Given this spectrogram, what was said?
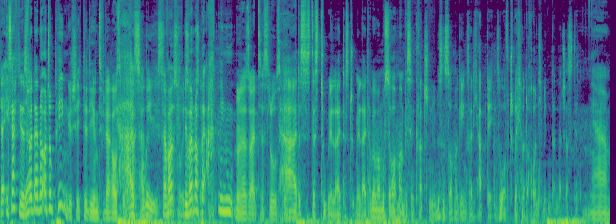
Ja, ich sag dir, das Ja. war deine Orthopäden-Geschichte, die uns wieder rausgebracht Ja, sorry, hat. sorry, da war, sorry, wir waren noch bei acht Minuten oder so, als das losging. Ja, das, ist, das tut mir leid, das tut mir leid. Aber man muss doch auch mal ein bisschen quatschen. Wir müssen uns doch mal gegenseitig updaten. So oft sprechen wir doch auch nicht miteinander, Justin. Ja,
